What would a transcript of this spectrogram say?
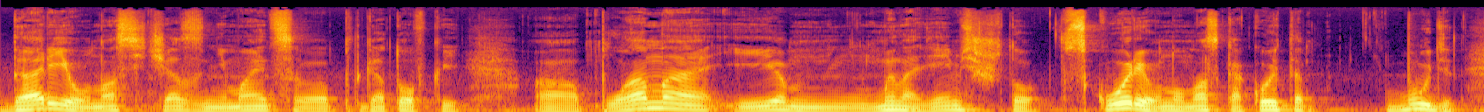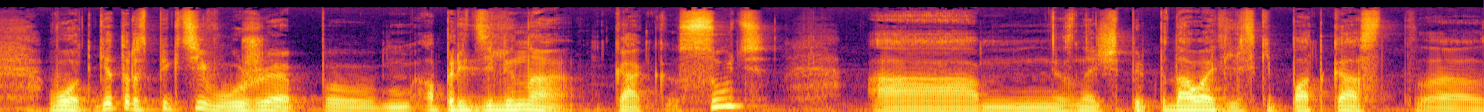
Дарья у нас сейчас занимается подготовкой плана, и мы надеемся, что вскоре он у нас какой-то будет. Вот, гетерспектива уже определена как суть, а, значит, преподавательский подкаст, а,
